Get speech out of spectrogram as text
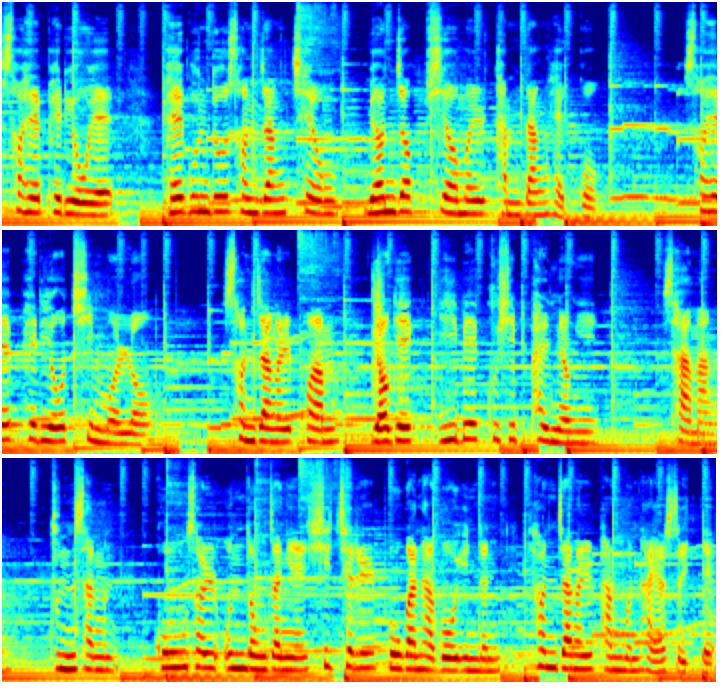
서해 페리오의 백운두 선장 채용 면접 시험을 담당했고 서해 페리오 침몰로 선장을 포함 여객 298명이 사망, 군상 공설 운동장에 시체를 보관하고 있는 현장을 방문하였을 때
